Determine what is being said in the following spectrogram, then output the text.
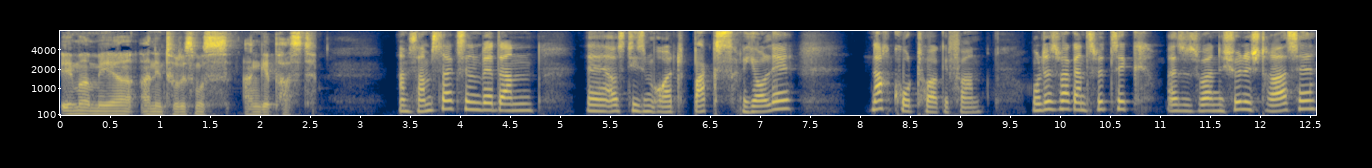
immer mehr an den Tourismus angepasst. Am Samstag sind wir dann äh, aus diesem Ort Bax Riolle nach Kotor gefahren. Und es war ganz witzig. Also es war eine schöne Straße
